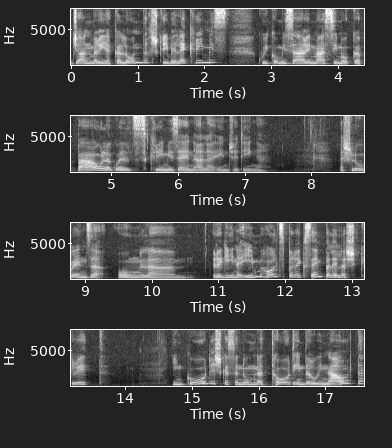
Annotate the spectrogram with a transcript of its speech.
Gian Maria Calonder, scrive le crimis, cui commissari Massimo Capaula, quels crimis en alla engedinga. A sluvenza on la Regina Imholz, per esempio, ella ha scritto in codice che si nomina Tod in der Ruinalta.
